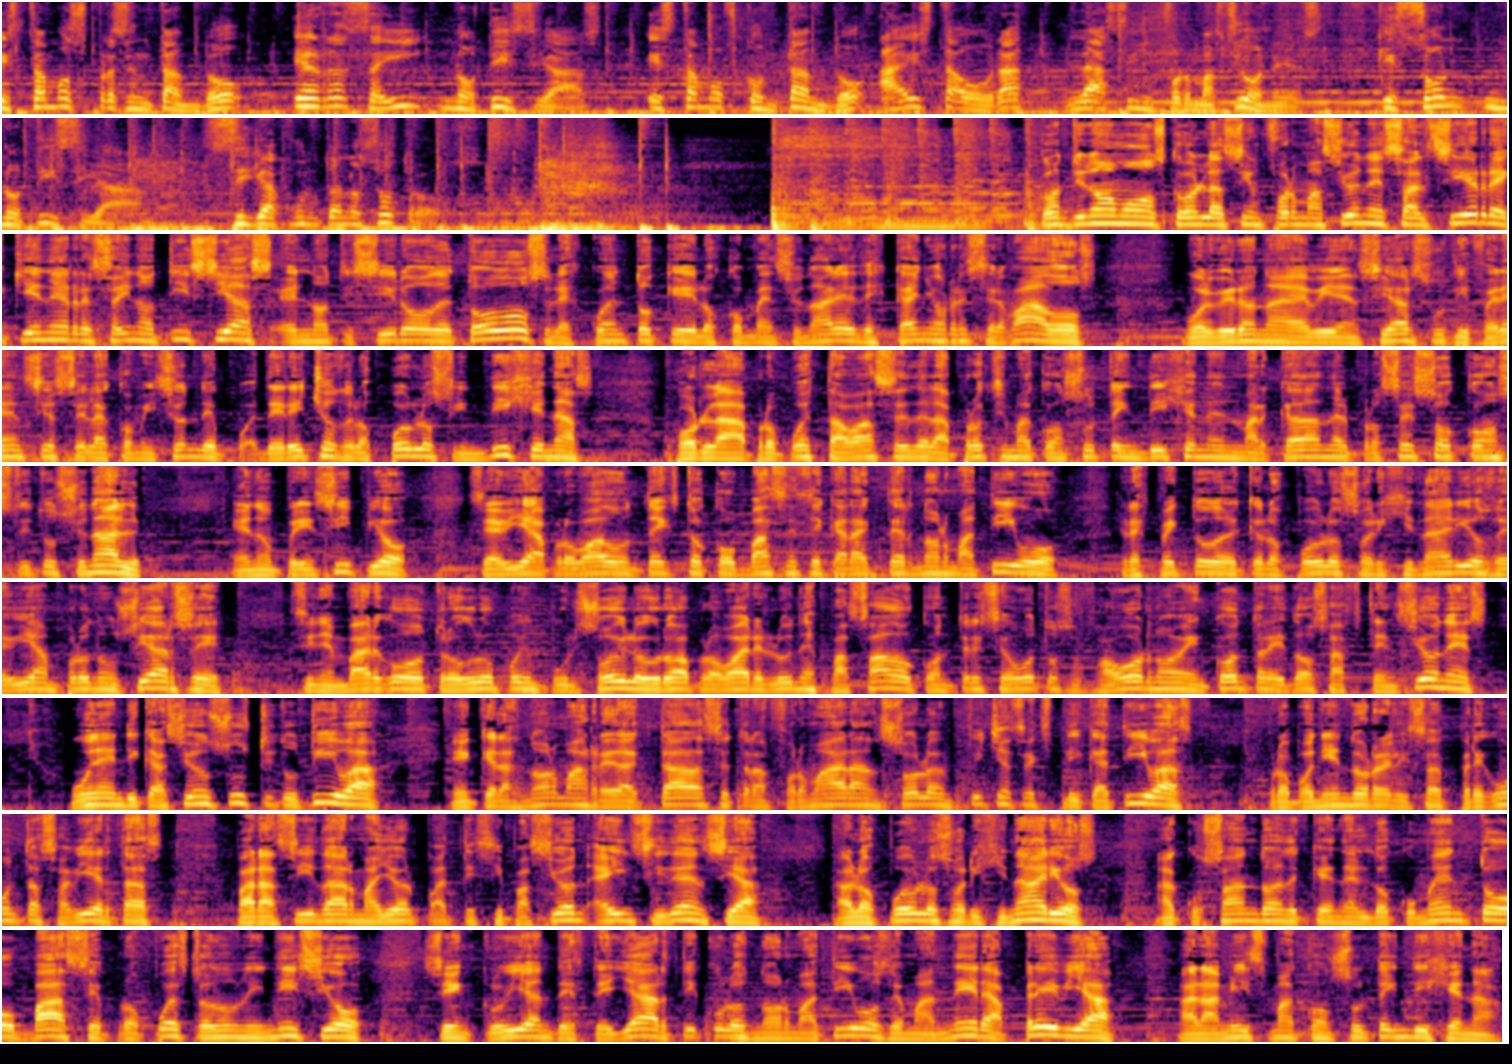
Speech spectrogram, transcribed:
Estamos presentando RCI Noticias. Estamos contando a esta hora las informaciones que son noticia. Siga junto a nosotros. Continuamos con las informaciones al cierre aquí en RCI Noticias, el noticiero de todos. Les cuento que los convencionales de escaños reservados volvieron a evidenciar sus diferencias en la Comisión de Derechos de los Pueblos Indígenas por la propuesta base de la próxima consulta indígena enmarcada en el proceso constitucional. En un principio se había aprobado un texto con bases de carácter normativo respecto del que los pueblos originarios debían pronunciarse. Sin embargo, otro grupo impulsó y logró aprobar el lunes pasado con 13 votos a favor, 9 en contra y 2 abstenciones una indicación sustitutiva en que las normas redactadas se transformaran solo en fichas explicativas, proponiendo realizar preguntas abiertas para así dar mayor participación e incidencia a los pueblos originarios, acusando que en el documento base propuesto en un inicio se incluían desde ya artículos normativos de manera previa a la misma consulta indígena.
